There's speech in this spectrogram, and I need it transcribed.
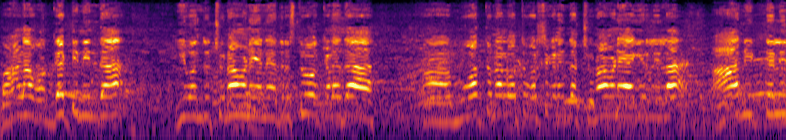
ಬಹಳ ಒಗ್ಗಟ್ಟಿನಿಂದ ಈ ಒಂದು ಚುನಾವಣೆಯನ್ನು ಎದುರಿಸಿದ್ರು ಕಳೆದ ಮೂವತ್ತು, ನಲವತ್ತು ವರ್ಷಗಳಿಂದ ಚುನಾವಣೆ ಆಗಿರಲಿಲ್ಲ. ಆ ನಿಟ್ಟಿನಲ್ಲಿ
